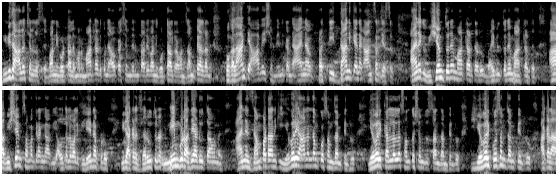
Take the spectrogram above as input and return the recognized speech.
వివిధ ఆలోచనలు వస్తాయి. వాడిని కొట్టాలి మనం మాట్లాడుకునే అవకాశం లేనుంటారు వాడిని కొట్టాలరా వాడిని చంపేయాలని ఒకలాంటి ఆవేశం. ఎందుకంటే ఆయన ప్రతి దానికైనా ఆన్సర్ చేస్తాడు. ఆయనకు విషయంతోనే మాట్లాడతాడు బైబిల్తోనే మాట్లాడతాడు. ఆ విషయం సమగ్రంగా అవతల వాళ్ళకి లేనప్పుడు ఇది అక్కడ జరుగుతున్న మేము కూడా అదే అడుగుతా ఉన్నది ఆయన చంపడానికి ఎవరి ఆనందం కోసం చంపినరు? ఎవరి కళ్ళల్లో సంతోషం చూస్తాను చంపినరు? ఎవరి కోసం చంపినరు? అక్కడ ఆ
